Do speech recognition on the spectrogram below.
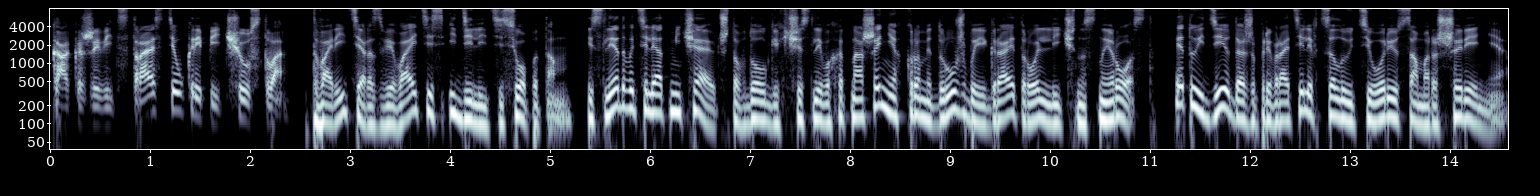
Как оживить страсть и укрепить чувства? Творите, развивайтесь и делитесь опытом. Исследователи отмечают, что в долгих счастливых отношениях, кроме дружбы, играет роль личностный рост. Эту идею даже превратили в целую теорию саморасширения.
